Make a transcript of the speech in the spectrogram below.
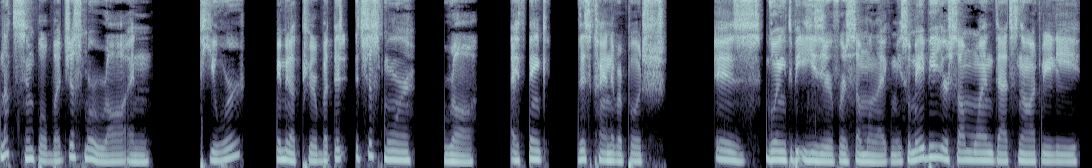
not, simple, but just more raw and pure. Maybe not pure, but it's just more raw. I think this kind of approach is going to be easier for someone like me. So maybe you're someone that's not really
